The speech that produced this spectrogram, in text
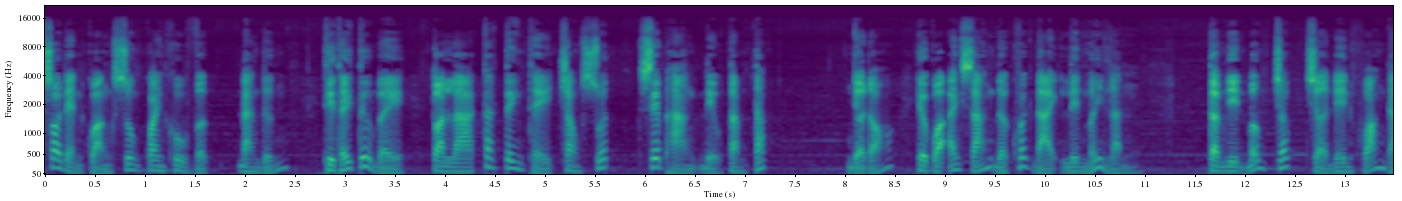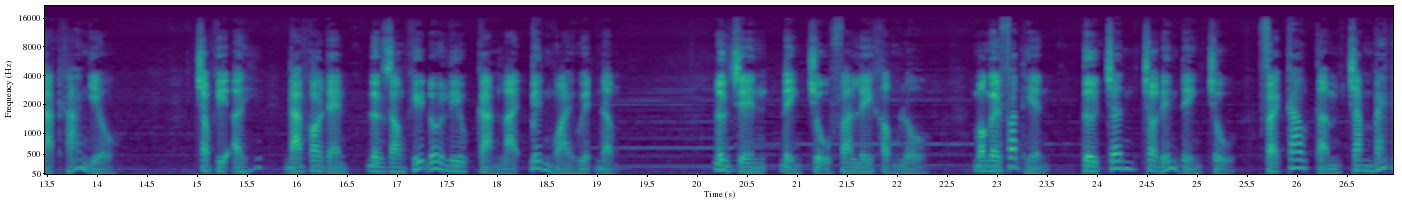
soi đèn quảng xung quanh khu vực Đang đứng, Thì thấy tứ bề toàn là các tinh thể trong suốt Xếp hàng đều tăm tắp. Nhờ đó hiệu quả ánh sáng được khuếch đại lên mấy lần. Tầm nhìn bỗng chốc trở nên khoáng đạt khá nhiều. Trong khi ấy, Đám khói đen được dòng khí đôi lưu cản lại bên ngoài huyệt động. Đứng trên đỉnh trụ pha lê khổng lồ, Mọi người phát hiện Từ chân cho đến đỉnh trụ Phải cao tầm trăm mét.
